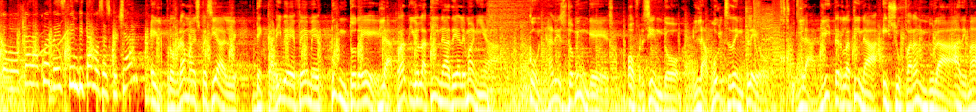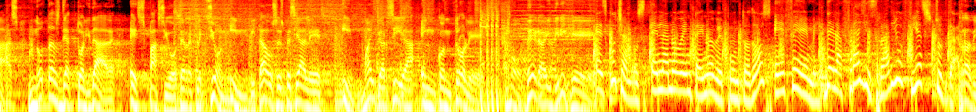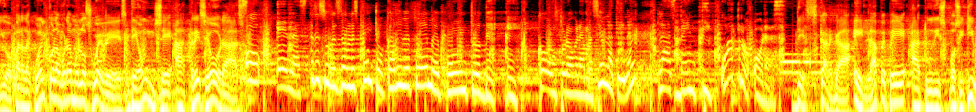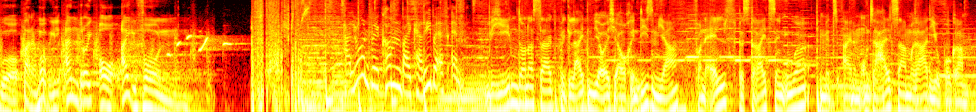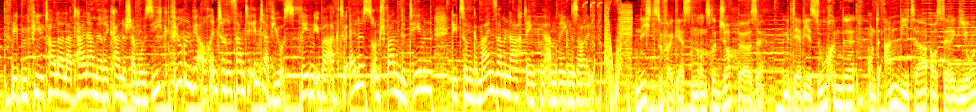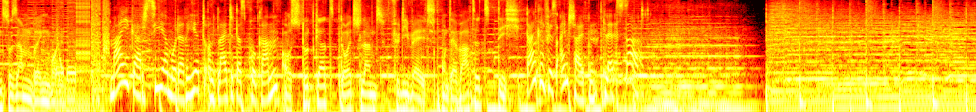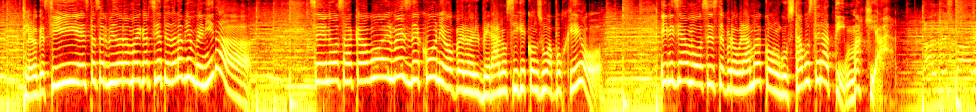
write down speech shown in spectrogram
como cada jueves te invitamos a escuchar el programa especial de CaribeFM.de, la radio latina de Alemania, con Alex Domínguez, ofreciendo la bolsa de empleo, la glitter latina y su farándula. Además, notas de actualidad, espacio de reflexión, invitados especiales y Mike García en controles. Modera y dirige. Escúchanos en la 99.2 FM de la Frayes Radio Fiat Stuttgart. Radio para la cual colaboramos los jueves de 11 a 13 horas. O en las www.caribefm.de con programación latina las 24 horas. Descarga el app a tu dispositivo para móvil Android o iPhone. Hallo und willkommen bei Caribe FM. Wie jeden Donnerstag begleiten wir euch auch in diesem Jahr von 11 bis 13 Uhr mit einem unterhaltsamen Radioprogramm. Neben viel toller lateinamerikanischer Musik führen wir auch interessante Interviews, reden über Aktuelles und spannende Themen, die zum gemeinsamen Nachdenken anregen sollen. Nicht zu vergessen unsere Jobbörse, mit der wir Suchende und Anbieter aus der Region zusammenbringen wollen. Mai Garcia moderiert und leitet das Programm Aus Stuttgart, Deutschland für die Welt und erwartet dich. Danke fürs Einschalten. Let's start! Claro que sí, esta servidora May García te da la bienvenida. Se nos acabó el mes de junio, pero el verano sigue con su apogeo. Iniciamos este programa con Gustavo Cerati, Magia. Tal vez parece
